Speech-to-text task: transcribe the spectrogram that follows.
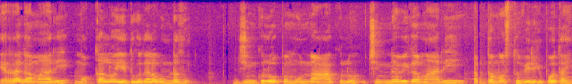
ఎర్రగా మారి మొక్కల్లో ఎదుగుదల ఉండదు. జింకు లోపం ఉన్న ఆకులు చిన్నవిగా మారి శబ్దం వస్తూ విరిగిపోతాయి.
